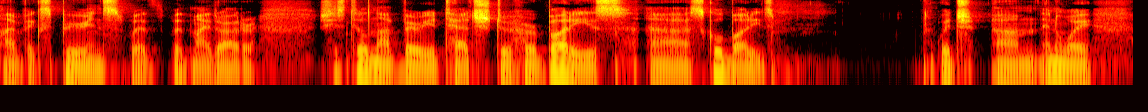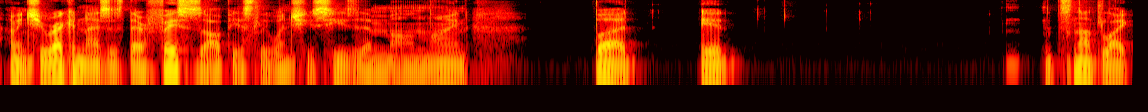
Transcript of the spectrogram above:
i've experienced with with my daughter she's still not very attached to her buddies uh, school buddies which um, in a way i mean she recognizes their faces obviously when she sees them online but it it's not like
